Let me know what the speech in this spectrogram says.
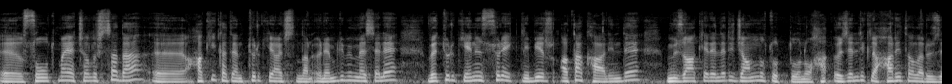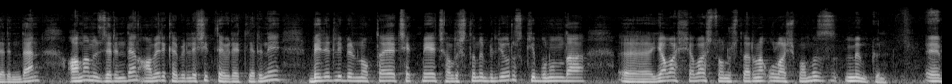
e, soğutmaya çalışsa da e, hakikaten Türkiye açısından önemli bir mesele ve Türkiye'nin sürekli bir atak halinde müzakereleri canlı tuttuğunu ha- özellikle haritalar üzerinden alan üzerinden Amerika Birleşik Devletleri'ni belirli bir noktaya çekmeye çalıştığını biliyoruz ki bunun da e, yavaş yavaş sonuçlarına ulaşmamız mümkün. E,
